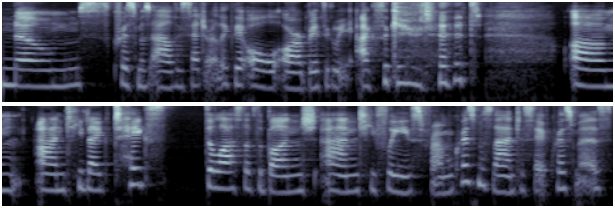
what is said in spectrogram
gnomes, Christmas elves, etc. Like they all are basically executed. um, and he like takes the last of the bunch and he flees from Christmas land to save Christmas.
